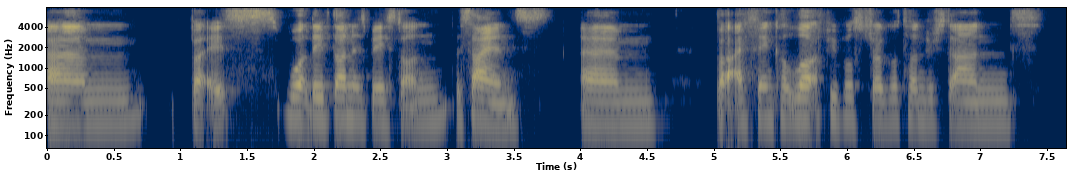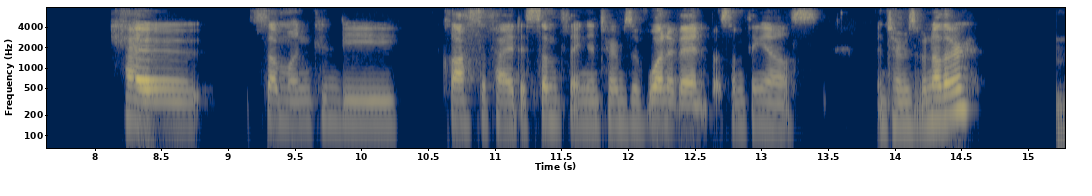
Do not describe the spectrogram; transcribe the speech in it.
Um, but it's what they've done is based on the science. Um, but I think a lot of people struggle to understand how someone can be classified as something in terms of one event, but something else in terms of another. Hmm.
